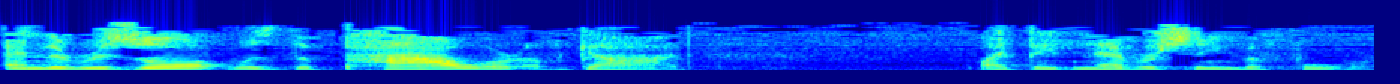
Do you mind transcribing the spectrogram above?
And the result was the power of God like they've never seen before.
